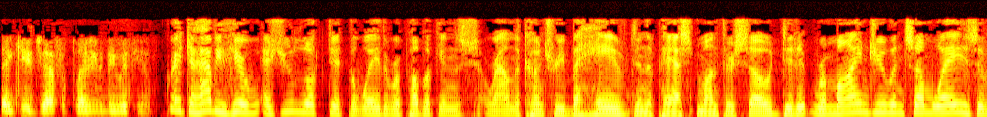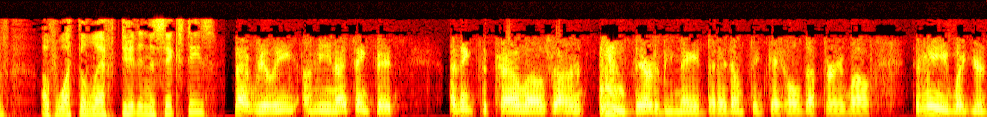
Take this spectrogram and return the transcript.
Thank you, Jeff. A pleasure to be with you. Great to have you here. As you looked at the way the Republicans around the country behaved in the past month or so, did it remind you in some ways of, of what the left did in the 60s? Not really. I mean, I think that I think the parallels are there to be made, but I don't think they hold up very well. To me, what you're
